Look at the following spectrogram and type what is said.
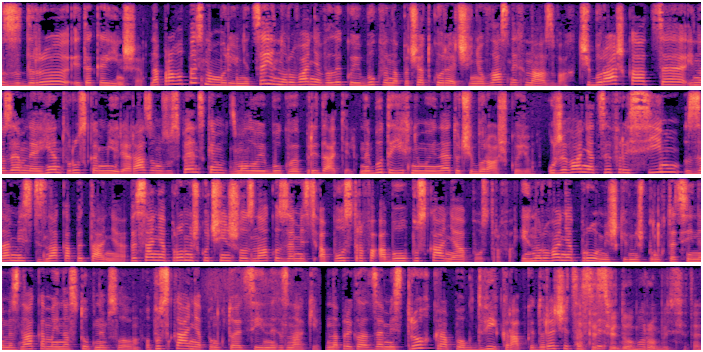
ЗДР і таке інше. На правописному рівні це ігнорування великої букви на початку речення у власних назвах. Чебурашка це іноземний агент в русском мірі разом з Успенським з малої букви предатель. Не бути їхньому інету Чебурашкою. Уживання цифри 7 замість знака питання, писання проміжку чи іншого знаку замість апострофа або опускання апострофа, ігнорування проміжків між пунктуаційними знаками і наступним словом, опускання пунктуаційних знаків. Наприклад, замість трьох крапок дві крапки. До речі, це А це сти- свідомо робиться, так?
